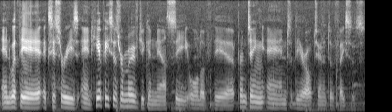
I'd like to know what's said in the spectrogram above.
And with their accessories and hair pieces removed, you can now see all of their printing and their alternative faces.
